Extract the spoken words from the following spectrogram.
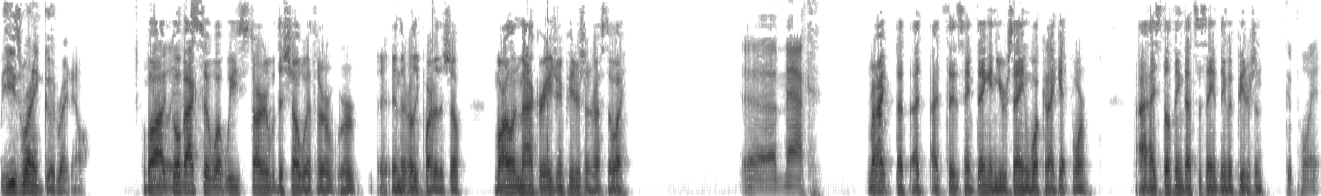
he's running good right now. Well, really I'd go is. back to what we started with the show with, or, or in the early part of the show. Marlon Mack or Adrian Peterson, rest away. Uh, Mac. Right. That, I, I'd say the same thing. And you were saying, what can I get for him? I, I still think that's the same thing with Peterson. Good point.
